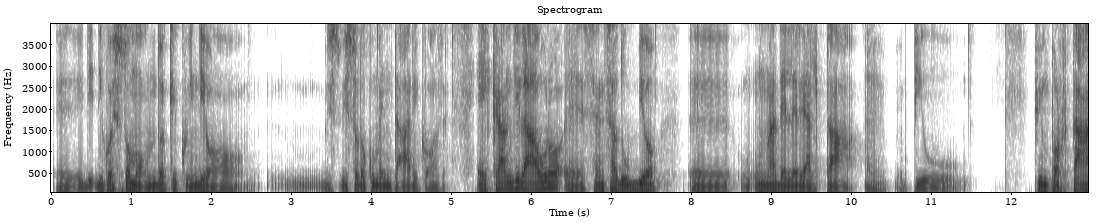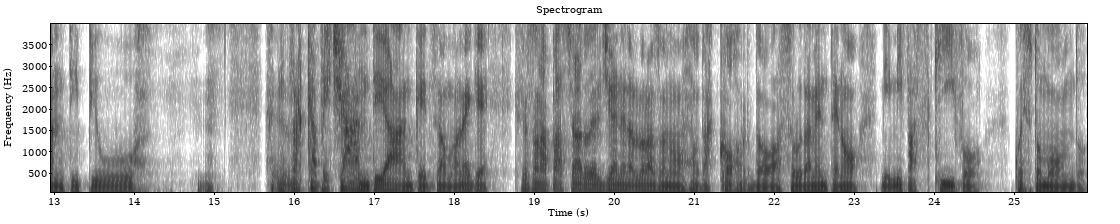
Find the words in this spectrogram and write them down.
eh, di, di, questo mondo e che quindi ho visto documentari, cose. E il clan di Lauro è senza dubbio eh, una delle realtà eh, più, più importanti, più raccapriccianti anche, insomma, non è che, che, se sono appassionato del genere allora sono d'accordo, assolutamente no, mi, mi fa schifo questo mondo.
